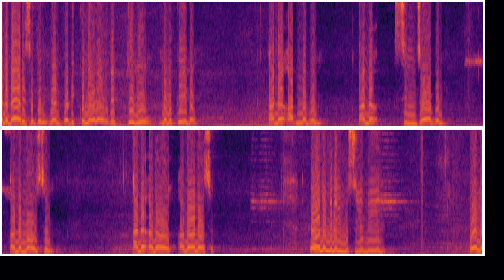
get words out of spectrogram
അന ദാരിസത്തുൻ ഞാൻ പഠിക്കുന്നവളാണ്. നെക്തുബു നമുക്ക് എഴുതാം. അന അർണബുൻ. അന സിഞ്ചാബുൻ. അന മൗസുൻ അന അനാ അനാനാസുൻ. അന മിനൽ മുസ്ലിമീൻ. വല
